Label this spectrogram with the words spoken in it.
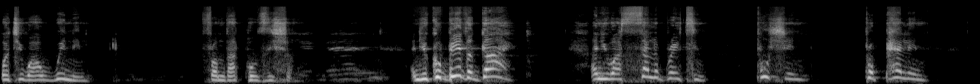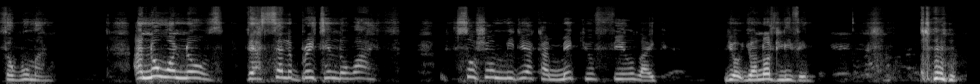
but you are winning from that position. And you could be the guy and you are celebrating, pushing, propelling the woman. And no one knows they are celebrating the wife. Social media can make you feel like you're, you're not living.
